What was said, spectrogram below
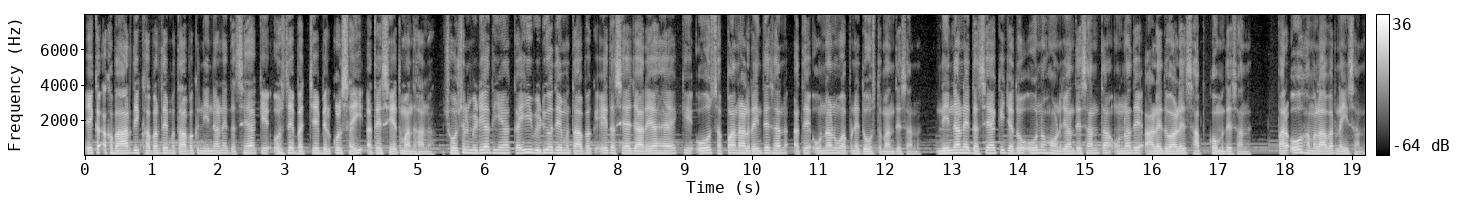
ਇੱਕ ਅਖਬਾਰ ਦੀ ਖਬਰ ਦੇ ਮੁਤਾਬਕ ਨੀਨਾ ਨੇ ਦੱਸਿਆ ਕਿ ਉਸ ਦੇ ਬੱਚੇ ਬਿਲਕੁਲ ਸਹੀ ਅਤੇ ਸਿਹਤਮੰਦ ਹਨ। ਸੋਸ਼ਲ ਮੀਡੀਆ ਦੀਆਂ ਕਈ ਵੀਡੀਓ ਦੇ ਮੁਤਾਬਕ ਇਹ ਦੱਸਿਆ ਜਾ ਰਿਹਾ ਹੈ ਕਿ ਉਹ ਸੱਪਾਂ ਨਾਲ ਰਹਿੰਦੇ ਸਨ ਅਤੇ ਉਹਨਾਂ ਨੂੰ ਆਪਣੇ ਦੋਸਤ ਮੰਨਦੇ ਸਨ। ਨੀਨਾ ਨੇ ਦੱਸਿਆ ਕਿ ਜਦੋਂ ਉਹ ਨਹਾਉਣ ਜਾਂਦੇ ਸਨ ਤਾਂ ਉਹਨਾਂ ਦੇ ਆਲੇ-ਦੁਆਲੇ ਸੱਪ ਘੁੰਮਦੇ ਸਨ, ਪਰ ਉਹ ਹਮਲਾਵਰ ਨਹੀਂ ਸਨ।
